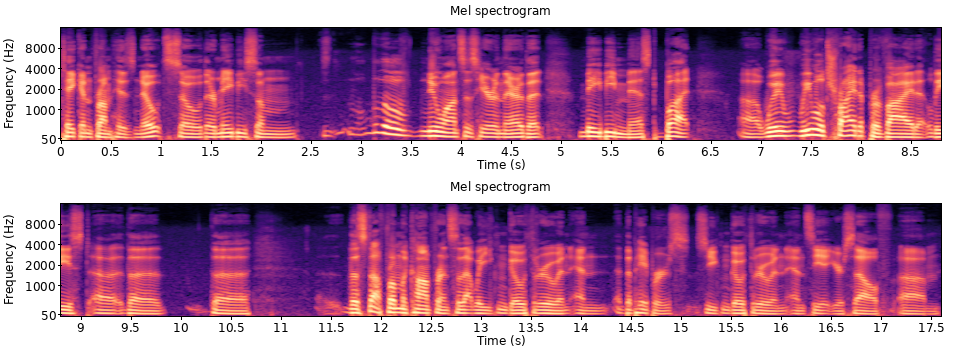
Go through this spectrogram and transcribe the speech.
taken from his notes. So there may be some little nuances here and there that may be missed. But uh, we, we will try to provide at least uh, the, the, the stuff from the conference so that way you can go through and, and the papers so you can go through and, and see it yourself. Um,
